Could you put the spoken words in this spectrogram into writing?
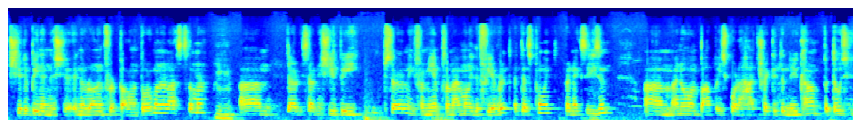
should have been in the sh- in the running for a Ballon d'Or winner last summer. Mm-hmm. Um, there certainly should be, certainly for me, for my money, the favourite at this point for next season. Um, I know Mbappe scored a hat trick at the Nou Camp, but those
